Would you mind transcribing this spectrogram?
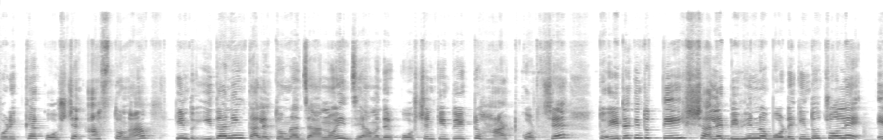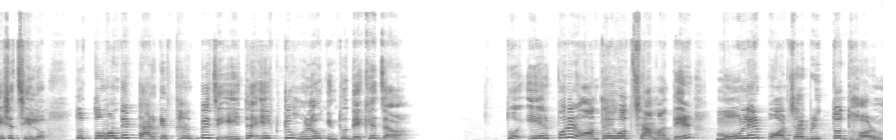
পরীক্ষায় কোশ্চেন আসতো না। কিন্তু ইদানিংকালে তোমরা জানোই যে আমাদের কোশ্চেন কিন্তু একটু হার্ড করছে। তো এটা কিন্তু তেইশ সালে বিভিন্ন বোর্ডে কিন্তু চলে এসেছিল। তো তোমাদের টার্গেট থাকবে যে এইটা একটু হলেও কিন্তু দেখে যাওয়া। তো এরপরের অধ্যায় হচ্ছে আমাদের মৌলের পর্যায়বৃত্ত ধর্ম।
